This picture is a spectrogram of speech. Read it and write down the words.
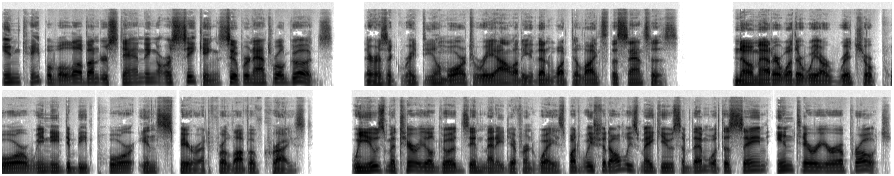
incapable of understanding or seeking supernatural goods. There is a great deal more to reality than what delights the senses. No matter whether we are rich or poor, we need to be poor in spirit for love of Christ. We use material goods in many different ways, but we should always make use of them with the same interior approach.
